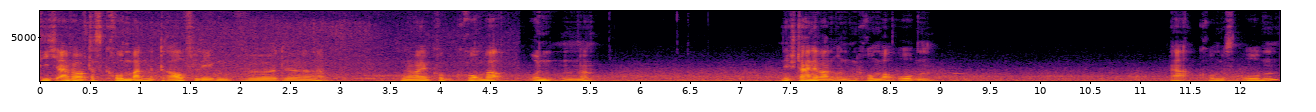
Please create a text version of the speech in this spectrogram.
Die ich einfach auf das Chromband mit drauflegen würde. Wenn wir mal gucken, Chrom war unten, ne? Ne, Steine waren unten, Chrom war oben. Ja, Chrom ist oben.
